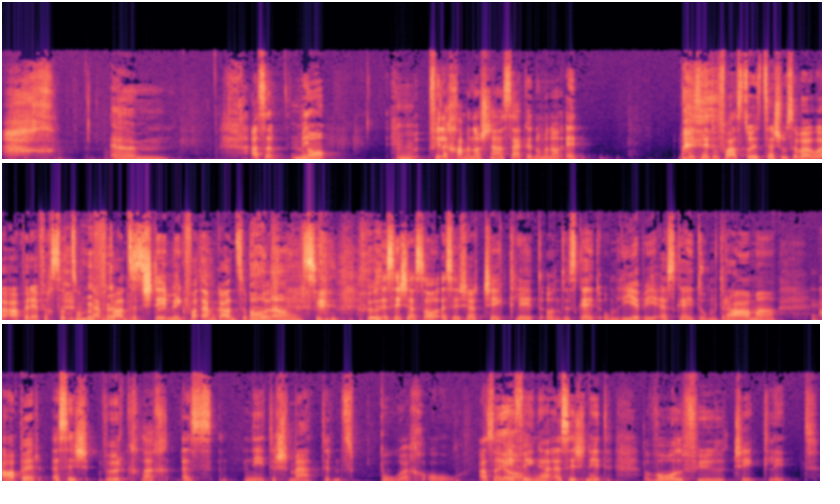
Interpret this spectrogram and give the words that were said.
Ach, ähm, also, no, vielleicht kann man noch schnell sagen, nur noch, äh, ich weiß nicht, auf was du jetzt hast raus wollen, aber einfach so zum dem ganzen, die Stimmung von dem ganzen Buch. Weil es ist ja so, es ist ja Chicklit und es geht um Liebe, es geht um Drama, aber es ist wirklich ein niederschmetterndes Buch auch. Also ja. ich finde, es ist nicht Wohlfühl-Chicklit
